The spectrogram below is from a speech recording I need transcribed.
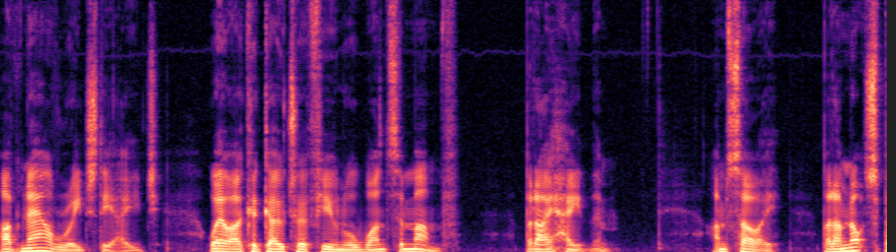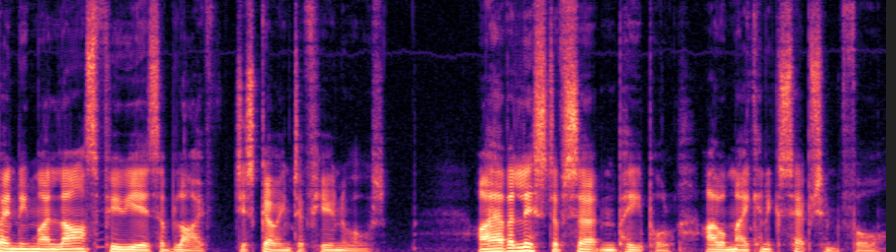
I've now reached the age where I could go to a funeral once a month, but I hate them. I'm sorry, but I'm not spending my last few years of life just going to funerals. I have a list of certain people I will make an exception for.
